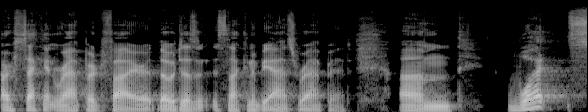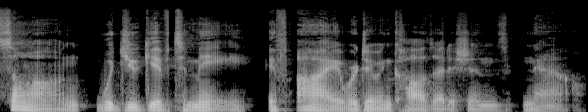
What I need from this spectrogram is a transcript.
Our second rapid fire, though it doesn't. It's not going to be as rapid. Um, what song would you give to me if I were doing college auditions now?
